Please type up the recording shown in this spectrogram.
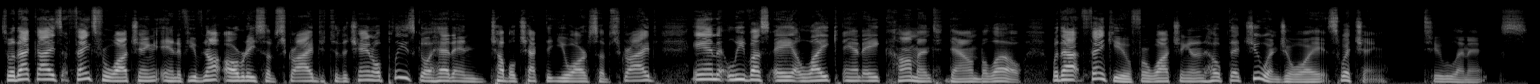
So with that, guys, thanks for watching. And if you've not already subscribed to the channel, please go ahead and double check that you are subscribed and leave us a like and a comment down below. With that, thank you for watching and hope that you enjoy switching to Linux.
